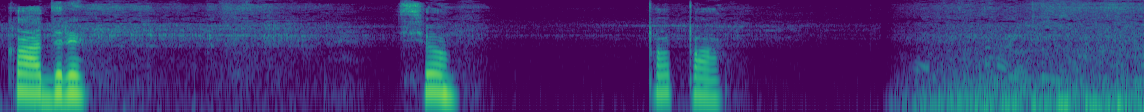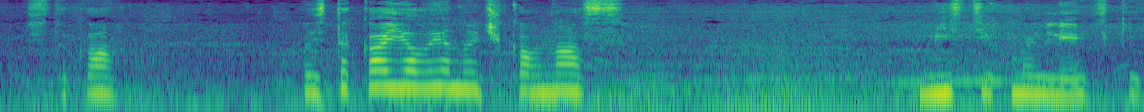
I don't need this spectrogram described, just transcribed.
кадри. Все, па-па. Ось така, ось така ялиночка в нас в місті Хмельницький.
